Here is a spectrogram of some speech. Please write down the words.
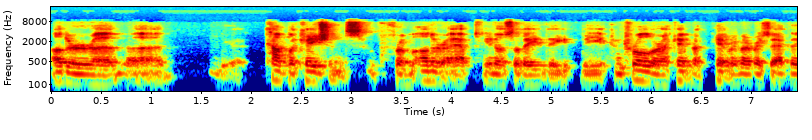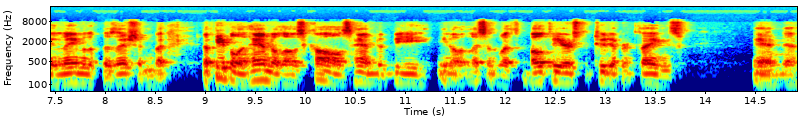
other uh, uh, complications from other apps, you know, so they, the, the controller, I can't, I can't remember exactly the name of the position, but the people that handle those calls had to be, you know, listen with both ears to two different things. And uh,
